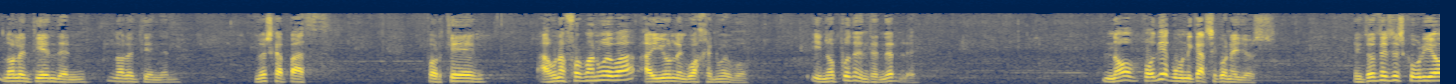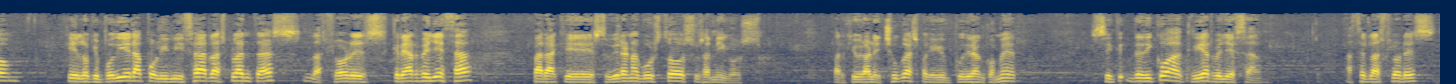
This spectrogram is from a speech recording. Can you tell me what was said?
no lo entienden, no lo entienden. No es capaz, porque a una forma nueva hay un lenguaje nuevo y no puede entenderle. No podía comunicarse con ellos. Entonces descubrió que lo que podía era polinizar las plantas, las flores, crear belleza para que estuvieran a gusto sus amigos, para que hubiera lechugas, para que pudieran comer. Se dedicó a criar belleza, a hacer las flores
